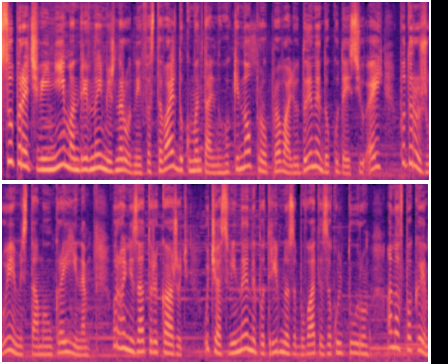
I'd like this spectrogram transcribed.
Всупереч війні мандрівний міжнародний фестиваль документального кіно про права людини Докудесь.UA подорожує містами України. Організатори кажуть, у час війни не потрібно забувати за культуру, а навпаки,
